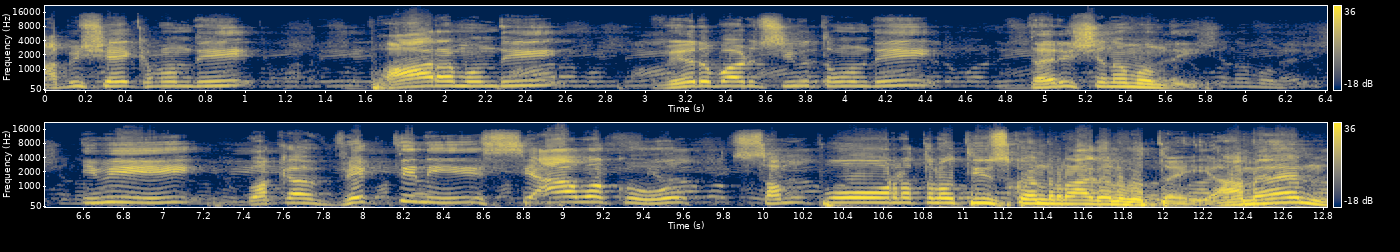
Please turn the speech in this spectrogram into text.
అభిషేకం ఉంది భారం ఉంది వేరుబాటు జీవితం ఉంది దర్శనం ఉంది. ఇవి ఒక వ్యక్తిని సేవకు సంపూర్ణతలో తీసుకొని రాగలుగుతాయి. ఆమెన్.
